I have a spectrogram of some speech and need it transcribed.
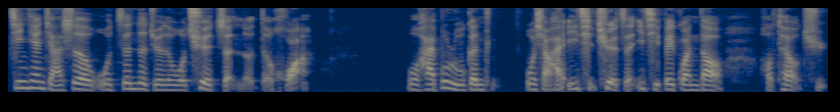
今天假设我真的觉得我确诊了的话，我还不如跟我小孩一起确诊，一起被关到 hotel 去。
